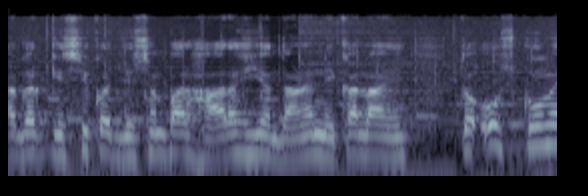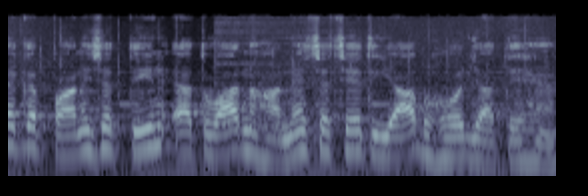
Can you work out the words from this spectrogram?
अगर किसी को जिसम पर हारह या दाने निकल आएँ तो उस कुएँ के पानी से तीन एतवार नहाने से सेहतयाब हो जाते हैं।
